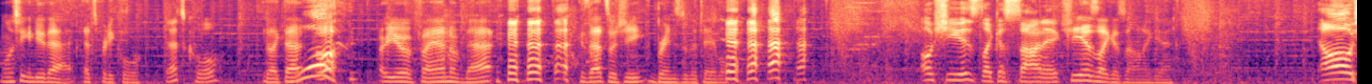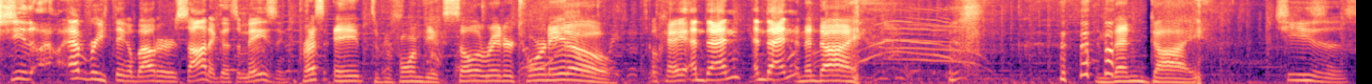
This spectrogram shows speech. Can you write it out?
Well, she can do that. That's pretty cool. that's cool. You like that? Whoa! Oh, are you a fan of that? Because that's what she brings to the table. Oh, she is like a Sonic. She is like a Sonic, yeah. Oh, she everything about her is Sonic. That's amazing. Press A to perform the accelerator tornado, Okay, and then and then and then die. and then die. Jesus.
